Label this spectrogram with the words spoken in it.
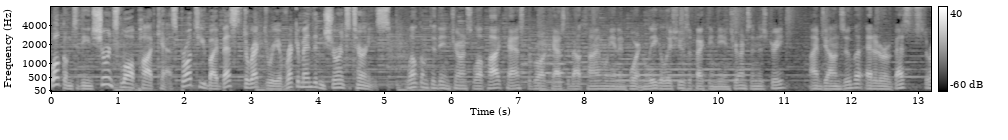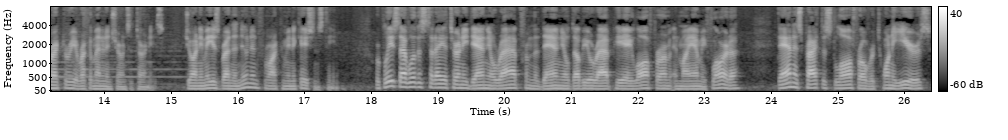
Welcome to the Insurance Law Podcast, brought to you by Best's Directory of Recommended Insurance Attorneys. Welcome to the Insurance Law Podcast, the broadcast about timely and important legal issues affecting the insurance industry. I'm John Zuba, editor of Best's Directory of Recommended Insurance Attorneys. Joining me is Brendan Noonan from our communications team. We're pleased to have with us today attorney Daniel Rabb from the Daniel W. Rabb PA law firm in Miami, Florida. Dan has practiced law for over 20 years.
